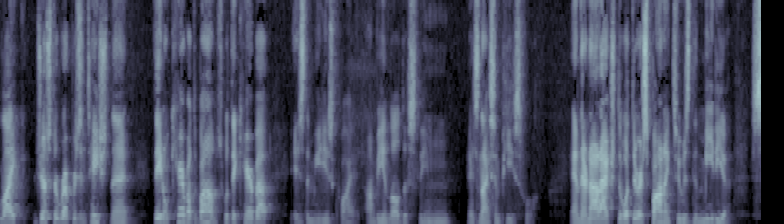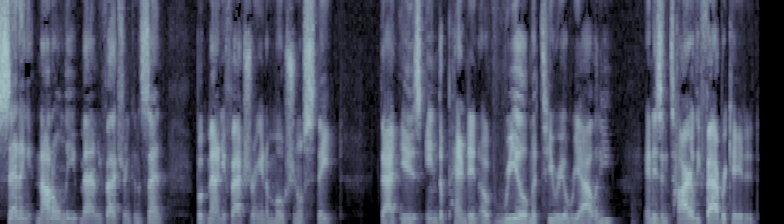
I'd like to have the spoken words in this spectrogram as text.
like just a representation that they don't care about the bombs. What they care about is the media's quiet. I'm being lulled to sleep. Mm-hmm. It's nice and peaceful. And they're not actually what they're responding to is the media setting not only manufacturing consent, but manufacturing an emotional state that is independent of real material reality and is entirely fabricated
